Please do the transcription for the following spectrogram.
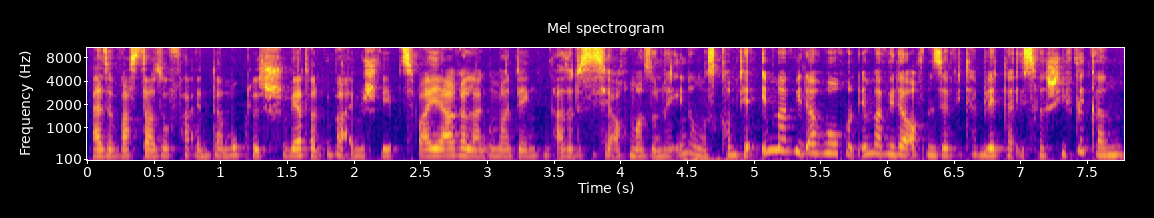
Also was da so für ein Damoklesschwert dann über einem schwebt, zwei Jahre lang immer denken. Also das ist ja auch mal so eine Erinnerung. Es kommt ja immer wieder hoch und immer wieder auf ein Servitablett, da ist was schiefgegangen.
